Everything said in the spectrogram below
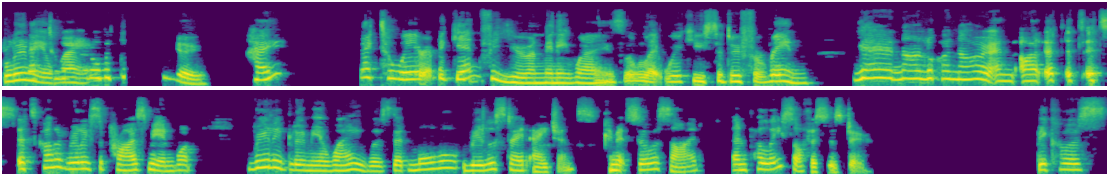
blew Back me to away. where it all began for you. Hey? Back to where it began for you in many ways. All that work you used to do for Ren. Yeah, no, look, I know, and I, it, it's it's it's kind of really surprised me. And what really blew me away was that more real estate agents commit suicide than police officers do, because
